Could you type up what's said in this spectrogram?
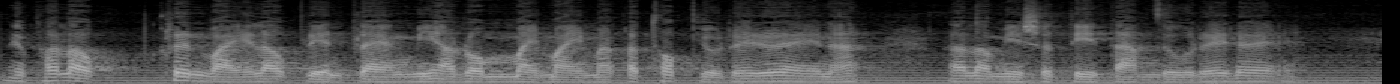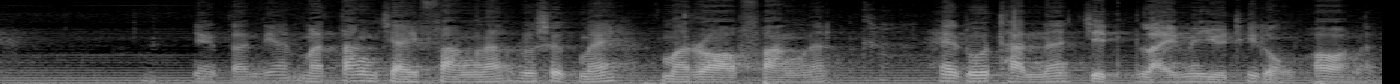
เนี่ยเพราะเราเคลื่อนไหวเราเปลี่ยนแปลงมีอารมณ์ใหม่ ๆ มากระทบอยู่เรื่อยๆนะแล้วเรามีสติตามดูเรื่อยๆอย่างตอนเนี้ยมาตั้งใจฟังแล้ว รู้สึกไหมมารอฟังแล้วให้รู้ทันนะจิตไหลมาอยู่ที่หลวงพ่อแล้ว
